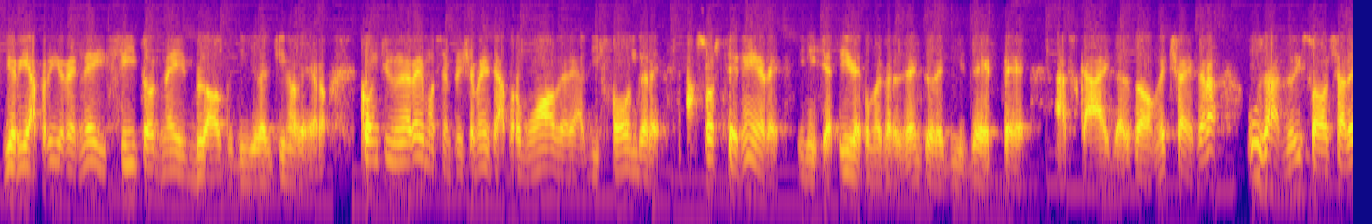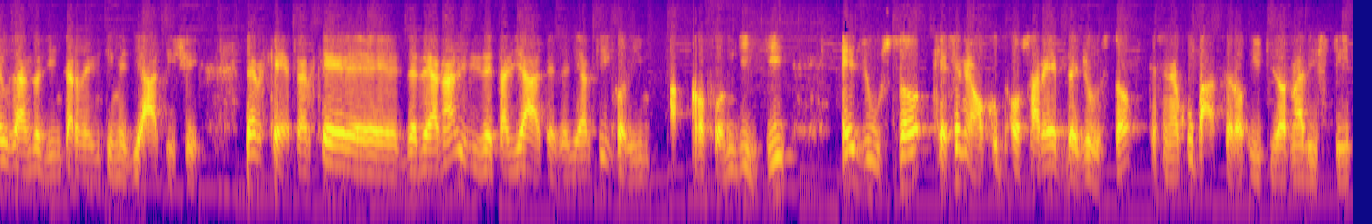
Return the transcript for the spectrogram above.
di riaprire né il sito né il blog di Juventino Vero. Continueremo semplicemente a promuovere, a diffondere, a sostenere iniziative come per esempio le disdette a Sky, da Zone, eccetera, usando i social e usando gli interventi mediatici. Perché? Perché delle analisi dettagliate, degli articoli approfonditi, è giusto che se ne occupi, o sarebbe giusto che se ne occupassero i giornalisti.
